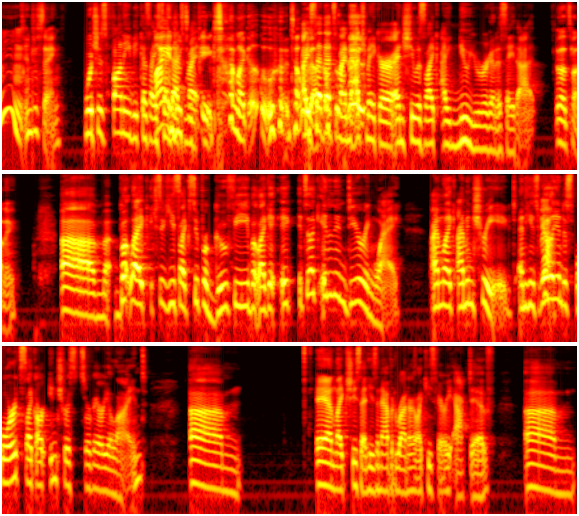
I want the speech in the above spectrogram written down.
Mm, interesting. which is funny because I my said that to my piqued. I'm like, ooh, tell me. I said that to my matchmaker, and she was like, "I knew you were gonna say that." That's funny. Um, but like so he's like super goofy, but like it, it it's like in an endearing way. I'm like I'm intrigued, and he's really into sports. Like our interests are very aligned. Um, and like she said, he's an avid runner. Like he's very active. Um,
